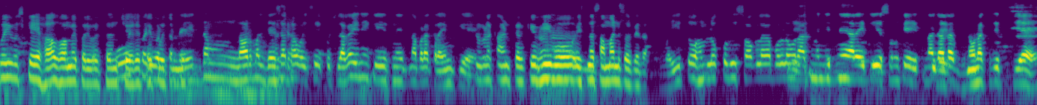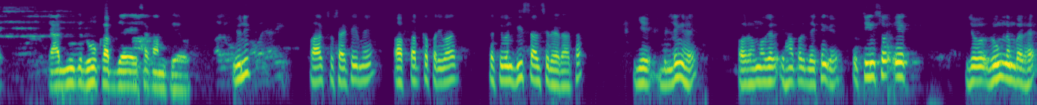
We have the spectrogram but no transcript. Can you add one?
वही उसके हाव भाव में परिवर्तन चेहरे पे कुछ एकदम नॉर्मल जैसा अच्छा। था वैसे कुछ लगा ही नहीं कि इसने इतना बड़ा क्राइम किया है इतना बड़ा कांड करके भी वो इतना सामान्य तौर पे था। वही तो हम लोग को भी शौक लगा बोल रहा हूँ रात में नींद नहीं आ रही थी ये सुन के इतना ज़्यादा घिनौना कृत किया है। आदमी की रूह कब जाए, ऐसा काम किया हो। यूनिक पार्क सोसाइटी में आफ्ताब का परिवार तकरीबन 20 साल से रह रहा था। ये बिल्डिंग है और हम अगर यहाँ पर देखेंगे तो 301 जो रूम नंबर है,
